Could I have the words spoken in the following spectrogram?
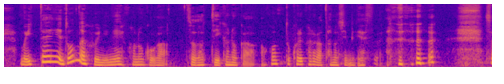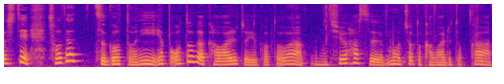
もう一体ねどんな風にねこの子が育っていくのか本当これからが楽しみです。そして育つごとにやっぱ音が変わるということは周波数もちょっと変わるとか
